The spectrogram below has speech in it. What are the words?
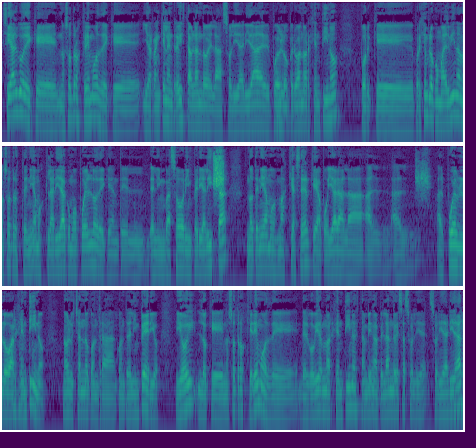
sí, algo de que nosotros creemos de que, y arranqué la entrevista hablando de la solidaridad del pueblo mm. peruano-argentino, porque, por ejemplo, como Albina nosotros teníamos claridad como pueblo de que ante el, el invasor imperialista no teníamos más que hacer que apoyar a la, al, al, al, pueblo argentino. Uh -huh ¿no? luchando contra, contra el imperio. Y hoy lo que nosotros queremos de, del gobierno argentino es también apelando a esa solidaridad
